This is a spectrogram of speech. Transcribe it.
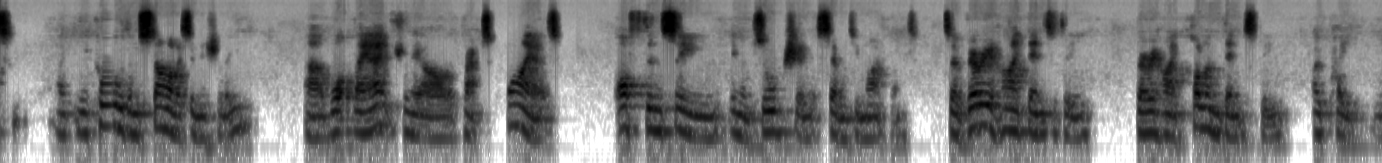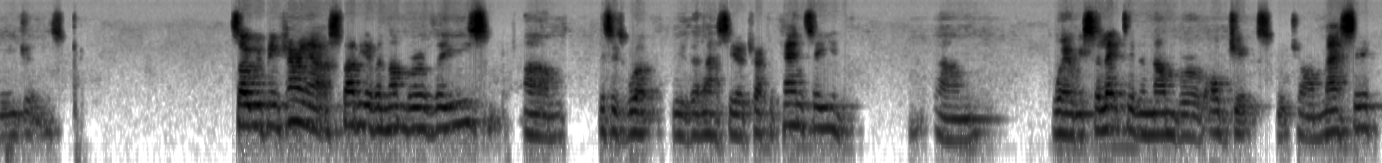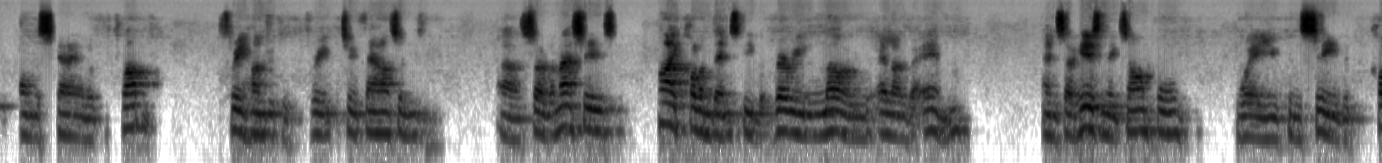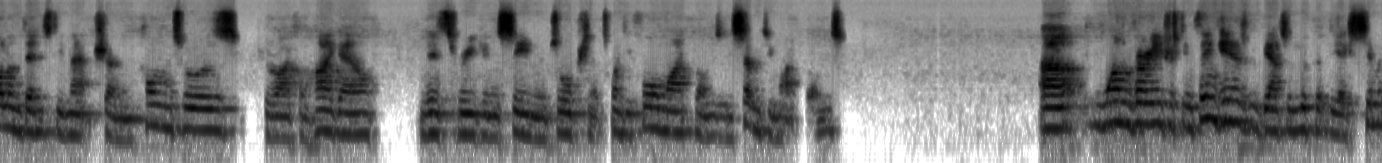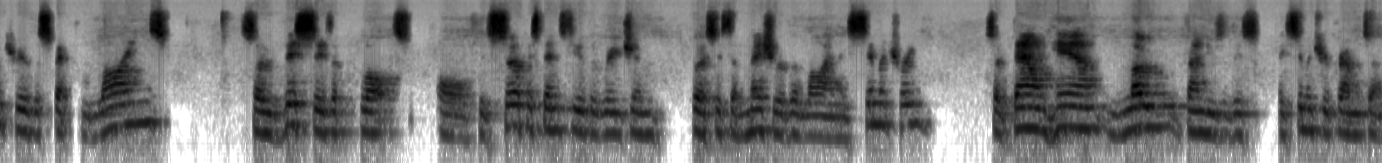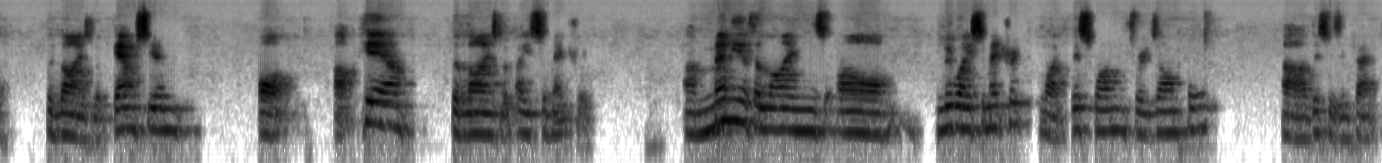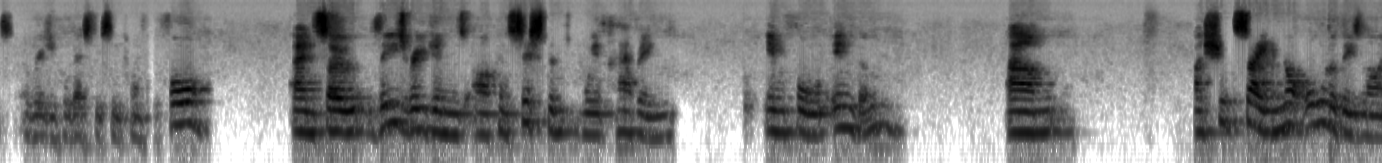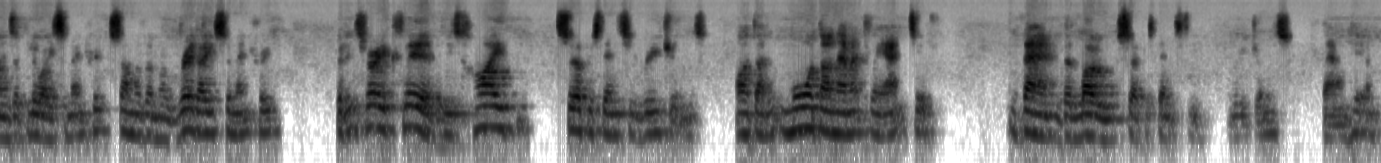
we call them starless initially. Uh, what they actually are, perhaps quiet, often seen in absorption at 70 microns. So very high density, very high column density, opaque regions. So we've been carrying out a study of a number of these. Um, this is work with Alessio Traficante, um, where we selected a number of objects which are massive on the scale of the clump, 300 to 3, 2000 uh, solar masses, high column density, but very low L over M. And so here's an example where you can see the column density map shown in contours derived from Herschel. This region is seen in absorption at 24 microns and 70 microns. Uh, one very interesting thing here is we'll be able to look at the asymmetry of the spectral lines. So this is a plot of the surface density of the region versus a measure of the line asymmetry. So down here, low values of this asymmetry parameter, the lines look Gaussian. Or up here, the lines look asymmetric. Uh, many of the lines are blue asymmetric, like this one, for example. Uh, this is in fact a region called SDC24. And so these regions are consistent with having infall in them. Um, I should say not all of these lines are blue asymmetric, some of them are red asymmetric, but it's very clear that these high surface density regions are more dynamically active than the low surface density regions down here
